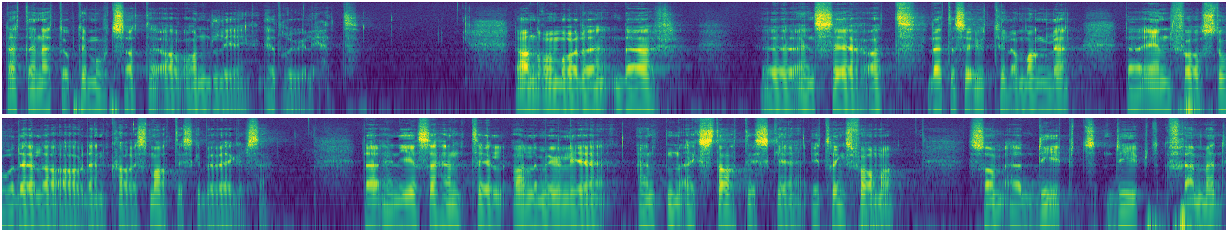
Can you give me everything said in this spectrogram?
Dette er nettopp det motsatte av åndelig edruelighet. Det andre området der eh, en ser at dette ser ut til å mangle, det er innenfor store deler av den karismatiske bevegelse, der en gir seg hen til alle mulige enten ekstatiske ytringsformer som er dypt, dypt fremmed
